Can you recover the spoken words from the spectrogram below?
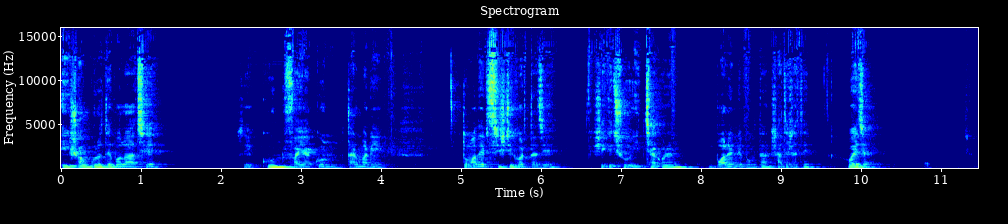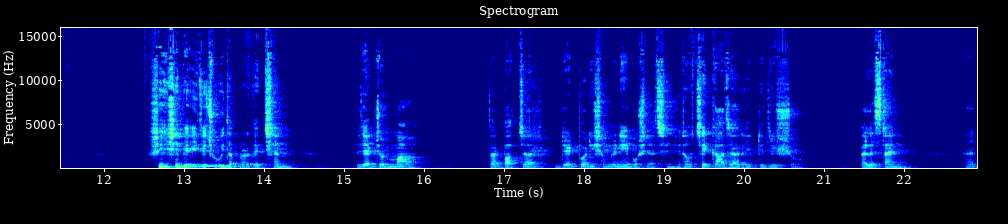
এই সবগুলোতে বলা আছে যে, কুন ফায়া কুন তার মানে তোমাদের সৃষ্টিকর্তা যে, সে কিছু ইচ্ছা করেন, বলেন এবং তার সাথে সাথে হয়ে যায়। সেই হিসেবে এই যে ছবিতে আপনারা দেখছেন যে একজন মা তার বাচ্চার ডেড বডি সামনে নিয়ে বসে আছে। এটা হচ্ছে গাজার একটি দৃশ্য প্যালেস্টাইনে হ্যাঁ?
